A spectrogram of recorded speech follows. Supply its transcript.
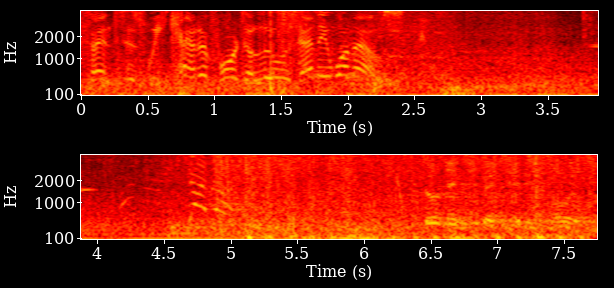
defenses. We can't afford to lose anyone else. Don't expect any more.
